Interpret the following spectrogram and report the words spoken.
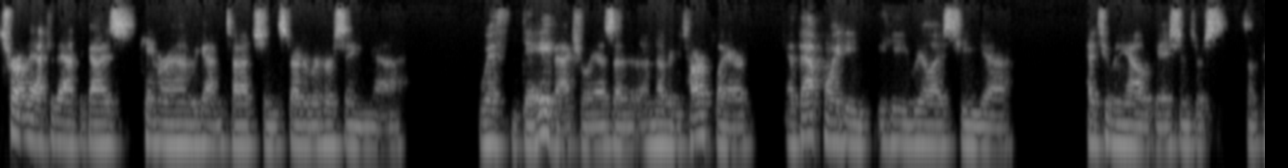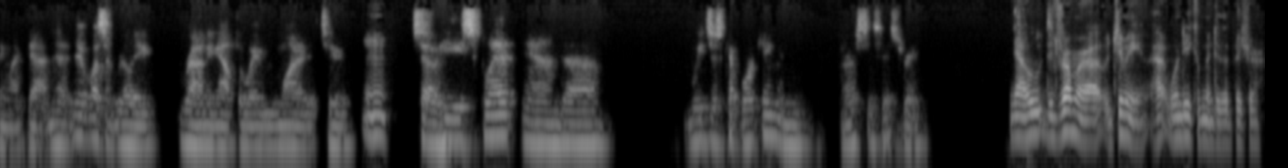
shortly after that, the guys came around. We got in touch and started rehearsing uh, with Dave, actually, as a, another guitar player. At that point, he he realized he uh, had too many obligations or something like that, and it, it wasn't really rounding out the way we wanted it to. Mhm. So he split, and uh, we just kept working, and the rest is history. Now, the drummer, uh, Jimmy, how, when did he come into the picture?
